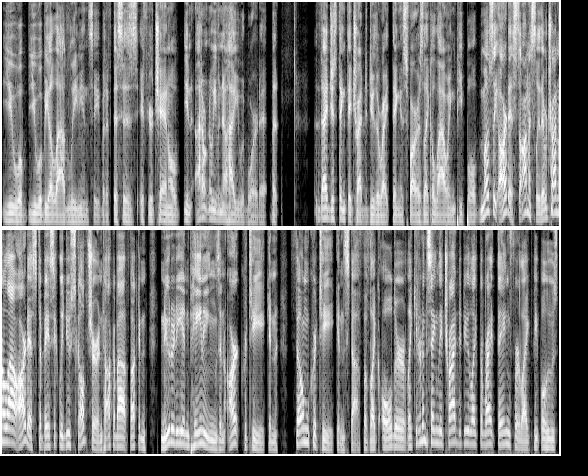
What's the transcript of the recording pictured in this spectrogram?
you will you will be allowed leniency but if this is if your channel you know i don't know even know how you would word it but I just think they tried to do the right thing as far as like allowing people, mostly artists, honestly. They were trying to allow artists to basically do sculpture and talk about fucking nudity in paintings and art critique and film critique and stuff of like older, like, you know what I'm saying? They tried to do like the right thing for like people who's,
